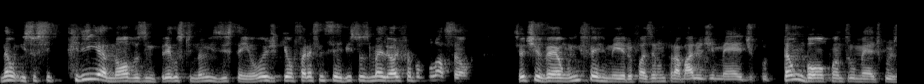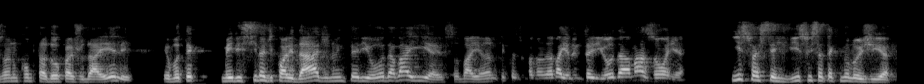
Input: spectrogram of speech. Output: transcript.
Não, isso se cria novos empregos que não existem hoje, que oferecem serviços melhores para a população. Se eu tiver um enfermeiro fazendo um trabalho de médico tão bom quanto o médico usando um computador para ajudar ele, eu vou ter medicina de qualidade no interior da Bahia. Eu sou baiano, tenho coisa de propaganda da Bahia, no interior da Amazônia. Isso é serviço, isso é tecnologia.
